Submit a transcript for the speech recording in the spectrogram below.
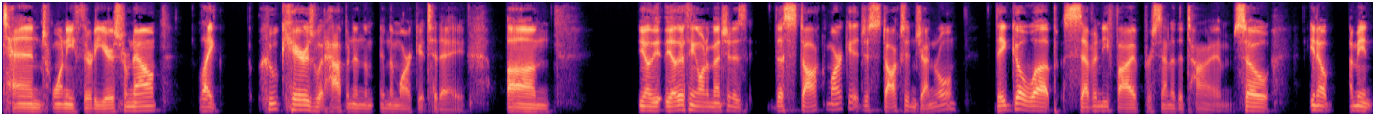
10, 20, 30 years from now, like who cares what happened in the in the market today? Um, you know, the, the other thing I want to mention is the stock market, just stocks in general, they go up 75% of the time. So, you know, I mean,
